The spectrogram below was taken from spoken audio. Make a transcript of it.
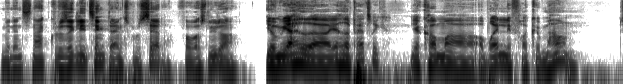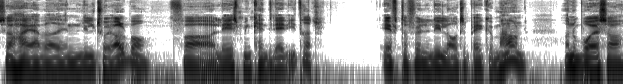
med den snak, kunne du så ikke lige tænke dig at introducere dig for vores lyttere? Jo, men jeg hedder, jeg hedder Patrick. Jeg kommer oprindeligt fra København. Så har jeg været en lille tur i Aalborg, for at læse min kandidat i idræt. Efterfølgende lille år tilbage i København, og nu bor jeg så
